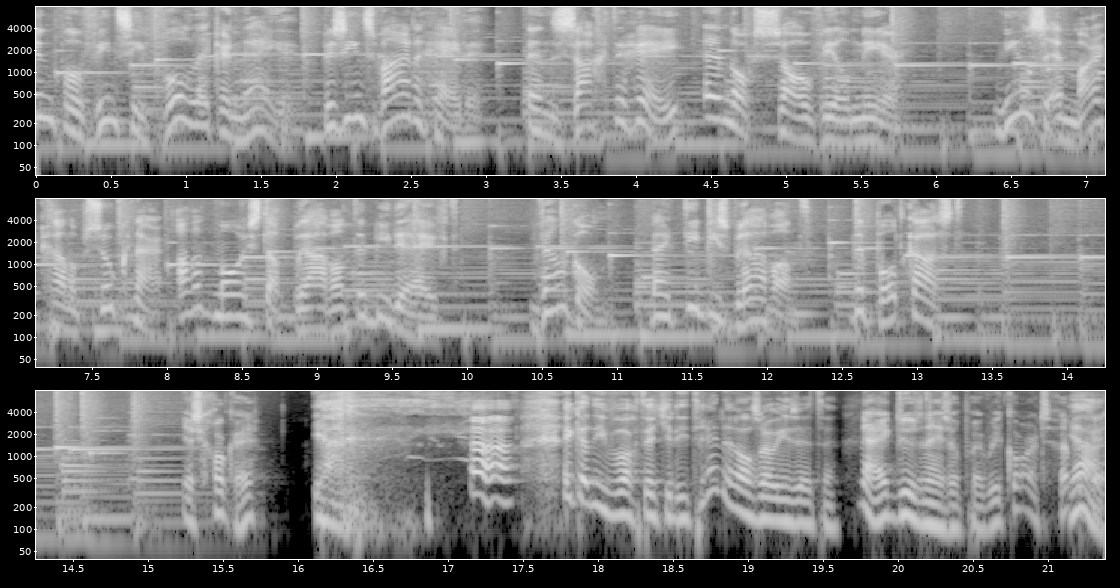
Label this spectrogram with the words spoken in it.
Een provincie vol lekkernijen, bezienswaardigheden, een zachte G en nog zoveel meer. Niels en Mark gaan op zoek naar al het moois dat Brabant te bieden heeft. Welkom bij Typisch Brabant, de podcast. Je schrok, hè? Ja. ik had niet verwacht dat je die trailer al zo inzette. Nee, ik doe het ineens op eh, record. Ja.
